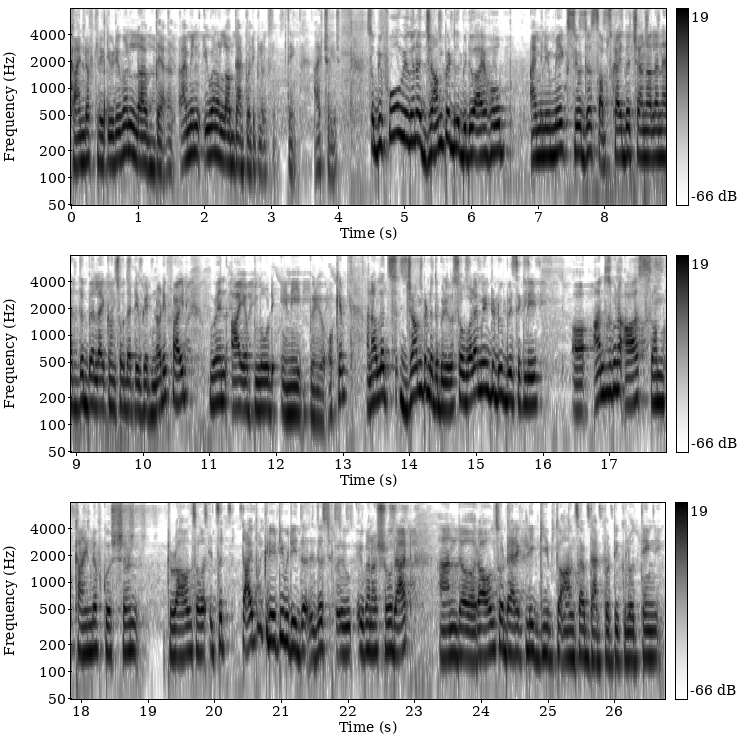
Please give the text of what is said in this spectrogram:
kind of creativity. Gonna love there I mean, you're gonna love that particular thing actually. So before we're gonna jump into the video, I hope I mean, you make sure just subscribe the channel and hit the bell icon so that you get notified when I upload any video. Okay, and now let's jump into the video. So what I'm going to do basically, uh, I'm just gonna ask some kind of question to Rahul. So it's a type of creativity that just uh, you're gonna show that, and uh, Rahul so directly give the answer of that particular thing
